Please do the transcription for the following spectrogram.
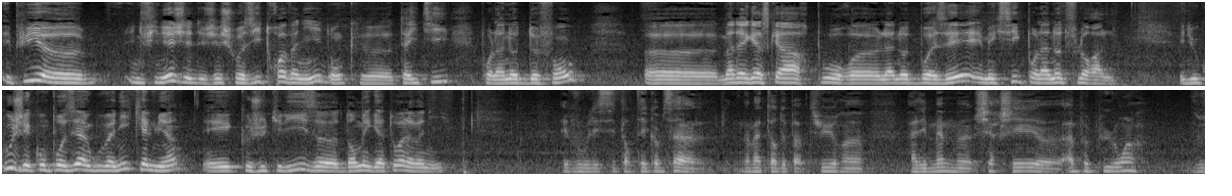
Et puis in fine j'ai choisi trois vanilles, donc Tahiti pour la note de fond, Madagascar pour la note boisée et Mexique pour la note florale. Et du coup, j'ai composé un goût vanille qui est le mien et que j'utilise dans mes gâteaux à la vanille. Et vous laissez tenter comme ça, un amateur de peinture, euh, aller même chercher euh, un peu plus loin. Vous,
